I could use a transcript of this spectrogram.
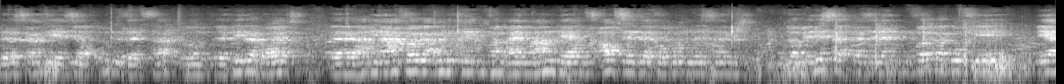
der das Ganze jetzt hier auch umgesetzt hat. Und äh, Peter Beuth äh, hat die Nachfolge angetreten von einem Mann, der uns auch sehr, sehr verbunden ist, nämlich unser Ministerpräsidenten Volker Bouffier, der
